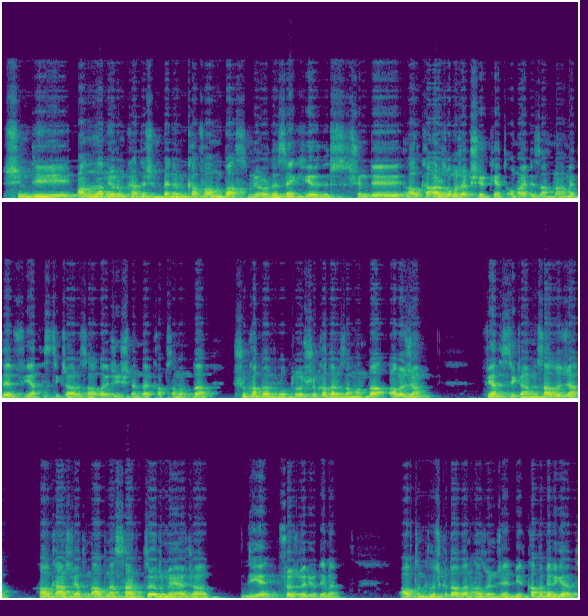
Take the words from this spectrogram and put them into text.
Şimdi anlamıyorum kardeşim. Benim kafam basmıyor desek yeridir. Şimdi halka arz olacak şirket onaylı zahnamede fiyat istikrarı sağlayıcı işlemler kapsamında şu kadar lotu şu kadar zamanda alacağım. Fiyat istikrarını sağlayacağım. Halka arz fiyatının altına sarktırmayacağım diye söz veriyor değil mi? Altın Kılıç Gıda'dan az önce bir kap haberi geldi.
